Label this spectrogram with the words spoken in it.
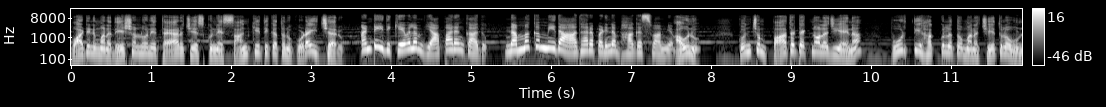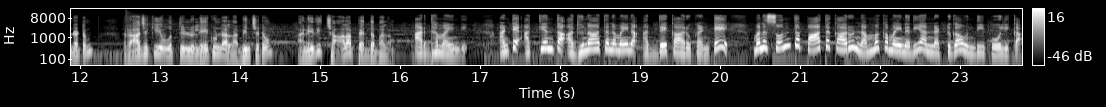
వాటిని మన దేశంలోనే తయారు చేసుకునే సాంకేతికతను కూడా ఇచ్చారు. అంటే ఇది కేవలం వ్యాపారం కాదు నమ్మకం మీద ఆధారపడిన భాగస్వామ్యం. అవును కొంచెం పాత టెక్నాలజీ అయినా పూర్తి హక్కులతో మన చేతిలో ఉండటం రాజకీయ ఒత్తిళ్ళు లేకుండా లభించటం అనేది చాలా పెద్ద బలం. అర్థమైంది. అంటే అత్యంత అధునాతనమైన అద్దె కారు కంటే మన సొంత పాత కారు నమ్మకమైనది అన్నట్టుగా ఉంది పోలిక.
